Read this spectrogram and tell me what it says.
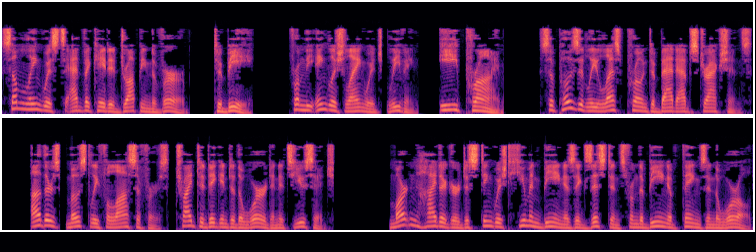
Some linguists advocated dropping the verb, to be, from the English language, leaving e prime, supposedly less prone to bad abstractions. Others, mostly philosophers, tried to dig into the word and its usage. Martin Heidegger distinguished human being as existence from the being of things in the world.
